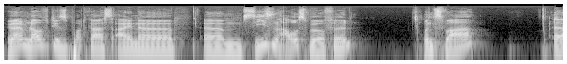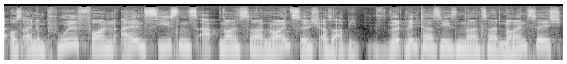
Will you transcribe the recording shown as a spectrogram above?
wir werden im Laufe dieses Podcasts eine ähm, Season auswürfeln. Und zwar äh, aus einem Pool von allen Seasons ab 1990, also ab Winterseason 1990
